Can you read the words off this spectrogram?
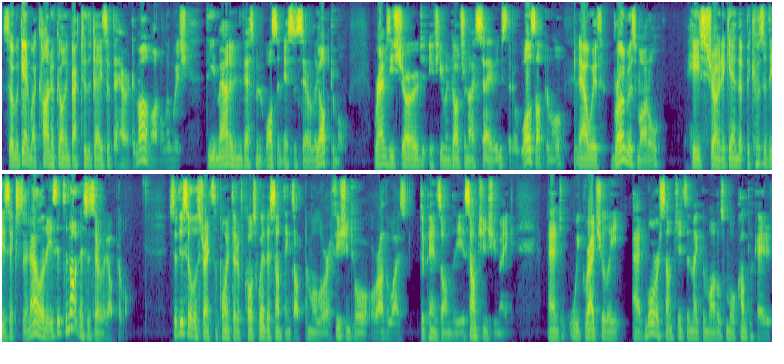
So again, we're kind of going back to the days of the Harrod-Domar model in which the amount of investment wasn't necessarily optimal. Ramsey showed if you endogenize savings that it was optimal. Now with Romer's model, he's shown again that because of these externalities, it's not necessarily optimal. So this illustrates the point that, of course, whether something's optimal or efficient or, or otherwise depends on the assumptions you make. And we gradually add more assumptions and make the models more complicated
